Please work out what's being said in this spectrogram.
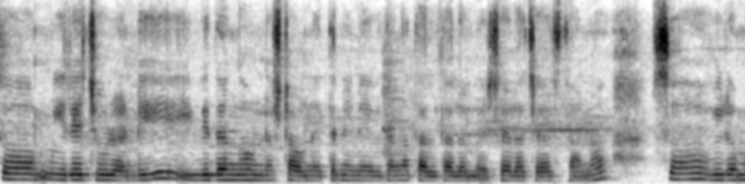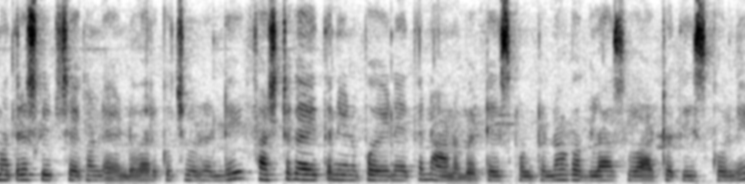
సో మీరే చూడండి. ఈ విధంగా ఉన్న స్టవ్ని అయితే నేను ఏ విధంగా తలతల మెరిచేలా చేస్తాను. సో వీడియో మాత్రం స్కిప్ చేయకుండా ఎండ్ వరకు చూడండి. ఫస్ట్గా అయితే నేను పోయినైతే నానబెట్టేసుకుంటున్నాను ఒక గ్లాస్ వాటర్ తీసుకొని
